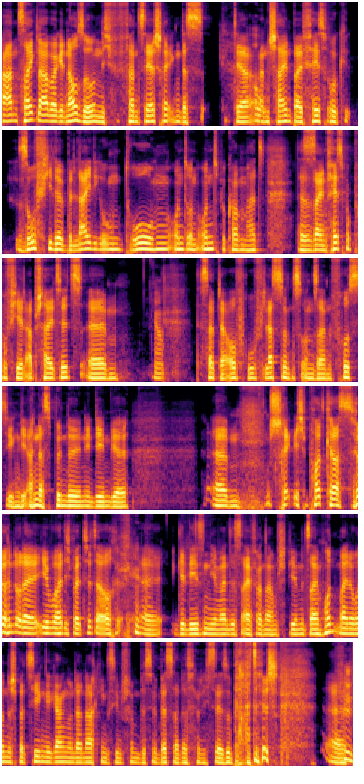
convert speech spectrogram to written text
Arne Zeigler aber genauso und ich fand es sehr erschreckend, dass der oh. anscheinend bei Facebook so viele Beleidigungen, Drohungen und und und bekommen hat, dass er sein Facebook-Profil abschaltet. Ähm, ja. Deshalb der Aufruf, lasst uns unseren Frust irgendwie anders bündeln, indem wir ähm, schreckliche Podcasts hören oder irgendwo hatte ich bei Twitter auch äh, gelesen, jemand ist einfach nach dem Spiel mit seinem Hund mal eine Runde spazieren gegangen und danach ging es ihm schon ein bisschen besser. Das fand ich sehr sympathisch. Äh,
